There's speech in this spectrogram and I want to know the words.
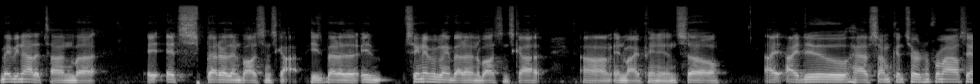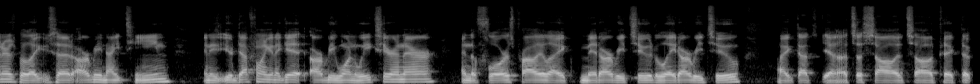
Maybe not a ton, but it, it's better than Boston Scott. He's better than significantly better than Boston Scott, um, in my opinion. So I, I do have some concern for Miles Sanders, but like you said, RB nineteen, and you're definitely going to get RB one weeks here and there, and the floor is probably like mid RB two to late RB two. Like that's yeah, that's a solid solid pick. That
